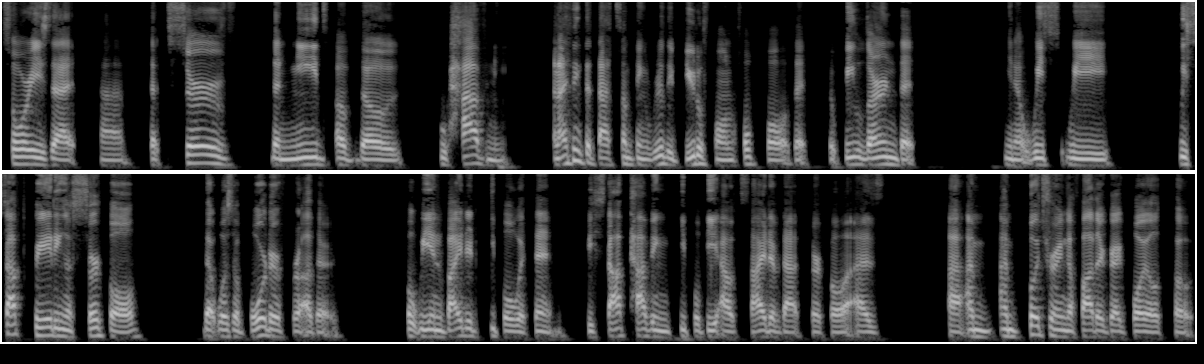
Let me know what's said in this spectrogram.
stories that um, that serve the needs of those who have needs. And I think that that's something really beautiful and hopeful that, that we learned that, you know, we, we, we stopped creating a circle that was a border for others, but we invited people within. We stopped having people be outside of that circle as uh, I'm, I'm butchering a Father Greg Boyle quote,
